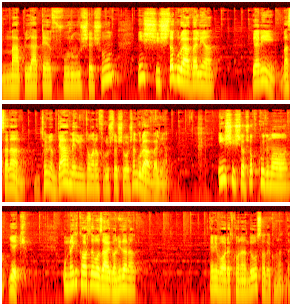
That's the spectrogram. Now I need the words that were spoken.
مبلغ فروششون این 6 تا گروه اولی. یعنی مثلا چه میگم 10 میلیون تومن فروش داشته باشن گروه اولی. این 6 تا شغل کدومان؟ یک. اونایی که کارت بازرگانی دارن. یعنی وارد کننده و صادر کننده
